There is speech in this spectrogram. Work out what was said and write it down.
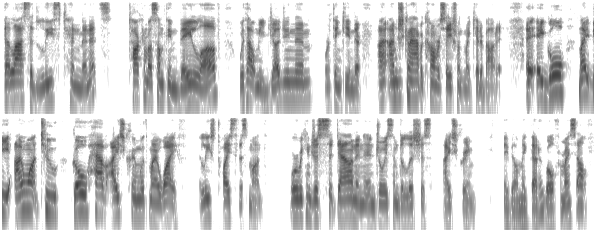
that lasts at least 10 minutes talking about something they love without me judging them or thinking they're I, am just going to have a conversation with my kid about it. A, a goal might be i want to go have ice cream with my wife at least twice this month where we can just sit down and enjoy some delicious ice cream. Maybe i'll make that a goal for myself.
